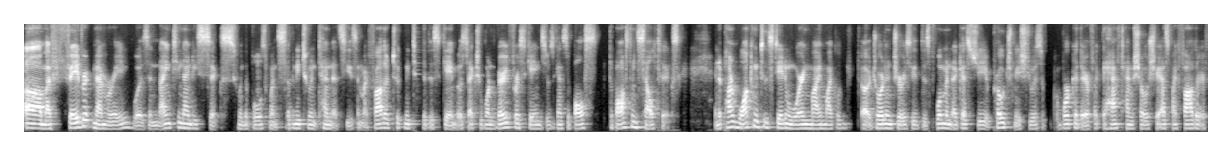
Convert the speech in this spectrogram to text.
Uh, my favorite memory was in 1996 when the Bulls went 72 and 10 that season. My father took me to this game. It was actually one of the very first games. It was against the, Bos- the Boston Celtics. And upon walking to the stadium wearing my Michael uh, Jordan jersey, this woman, I guess she approached me. She was a worker there for like the halftime show. She asked my father if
